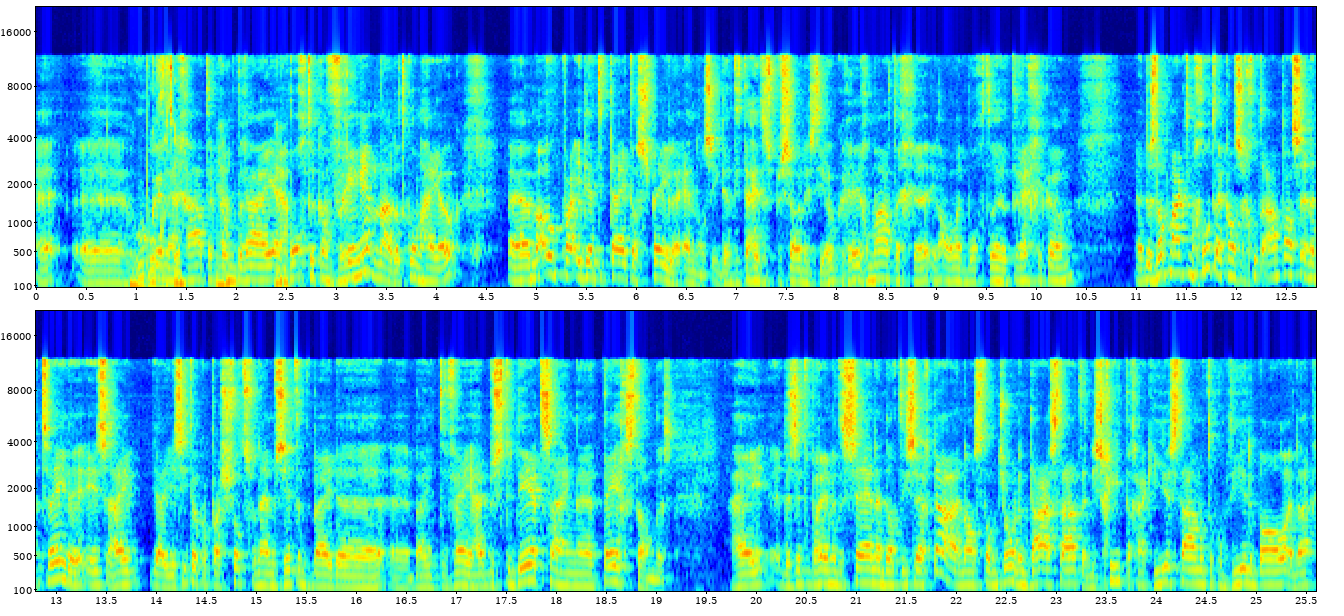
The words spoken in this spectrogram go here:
uh, hoeken bochten. en gaten kan draaien en bochten kan wringen. Nou, dat kon hij ook. Uh, maar ook qua identiteit als speler en als identiteit als persoon is hij ook regelmatig uh, in allerlei bochten terechtgekomen. Uh, dus dat maakt hem goed. Hij kan zich goed aanpassen. En het tweede is, hij, ja, je ziet ook een paar shots van hem zittend bij, de, bij een tv. Hij bestudeert zijn tegenstanders. Hij, er zit op een gegeven moment een scène dat hij zegt: Ja, en als dan Jordan daar staat en die schiet, dan ga ik hier staan, want dan komt hier de bal. En daar,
